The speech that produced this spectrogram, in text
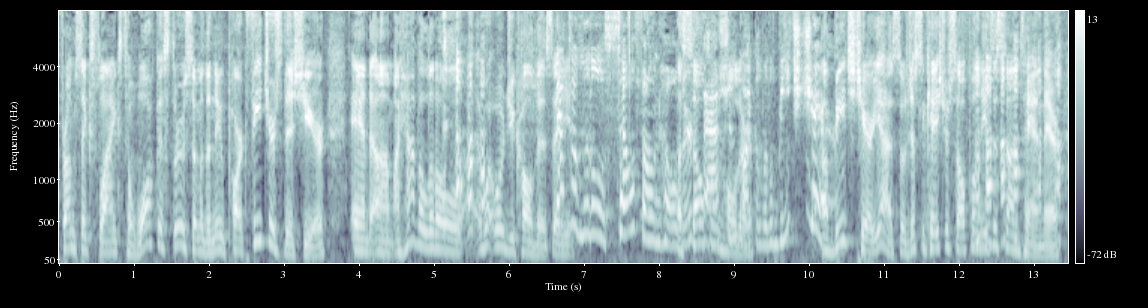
from Six Flags to walk us through some of the new park features this year. And um, I have a little, uh, what would you call this? That's a, a little cell phone holder, a cell phone holder, like a little beach chair. A beach chair, yeah. So just in case your cell phone needs a suntan there.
